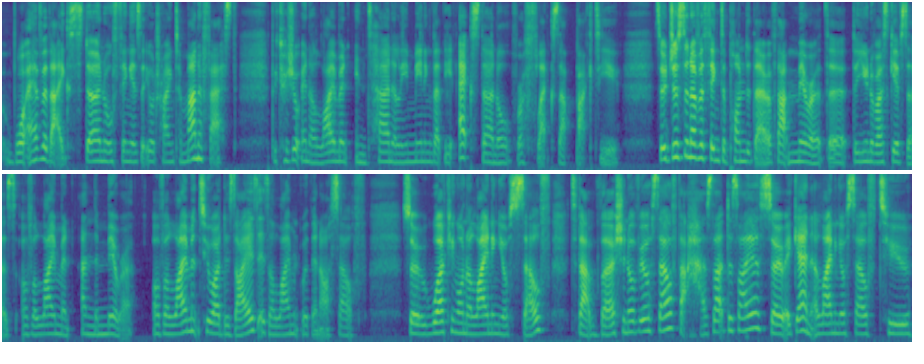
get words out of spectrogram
whatever that external thing is that you're trying to manifest because you're in alignment internally, meaning that the external reflects that back to you. So, just another thing to ponder there of that mirror that the universe gives us of alignment and the mirror of alignment to our desires is alignment within ourself. So, working on aligning yourself to that version of yourself that has that desire. So, again, aligning yourself to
